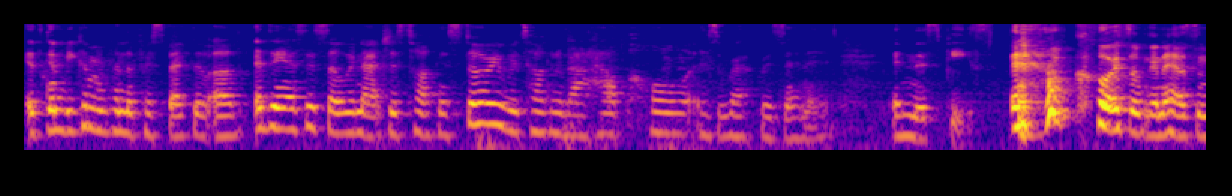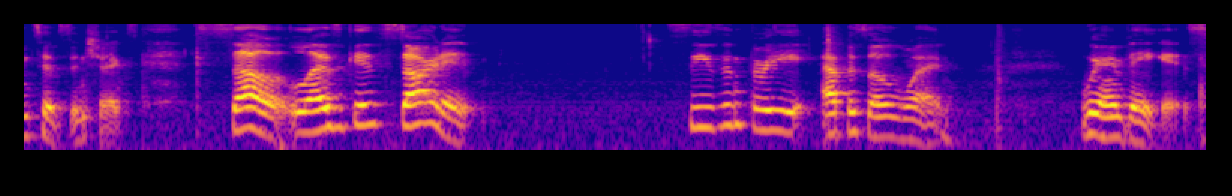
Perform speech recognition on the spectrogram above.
it's going to be coming from the perspective of a dancer. So we're not just talking story, we're talking about how pole is represented in this piece. of course, I'm going to have some tips and tricks. So let's get started. Season 3, Episode 1. We're in Vegas.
